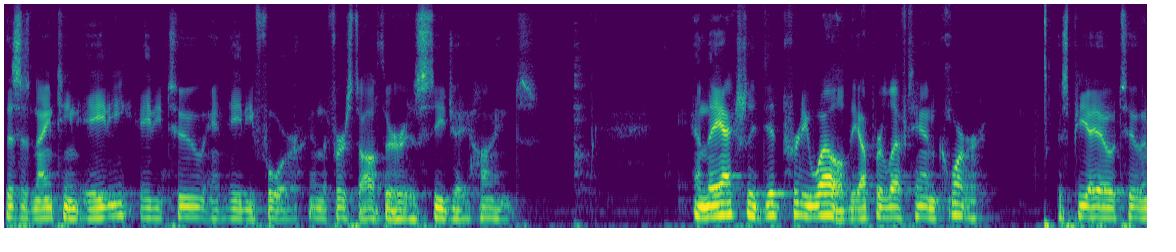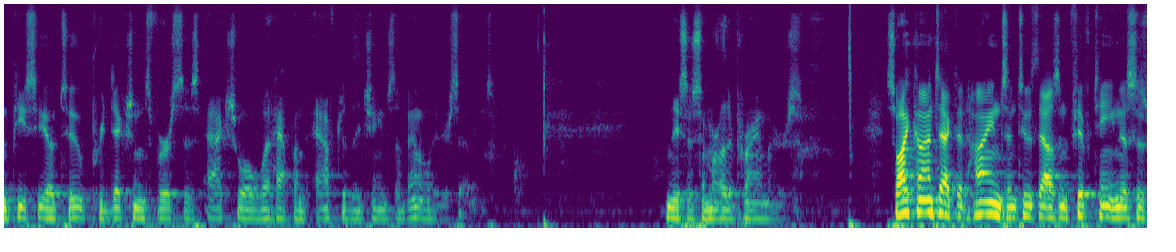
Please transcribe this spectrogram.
This is 1980, 82, and 84, and the first author is C.J. Hinds. And they actually did pretty well. The upper left hand corner is PaO2 and PCO2 predictions versus actual what happened after they changed the ventilator settings. And these are some other parameters. So I contacted Hinds in 2015. This is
